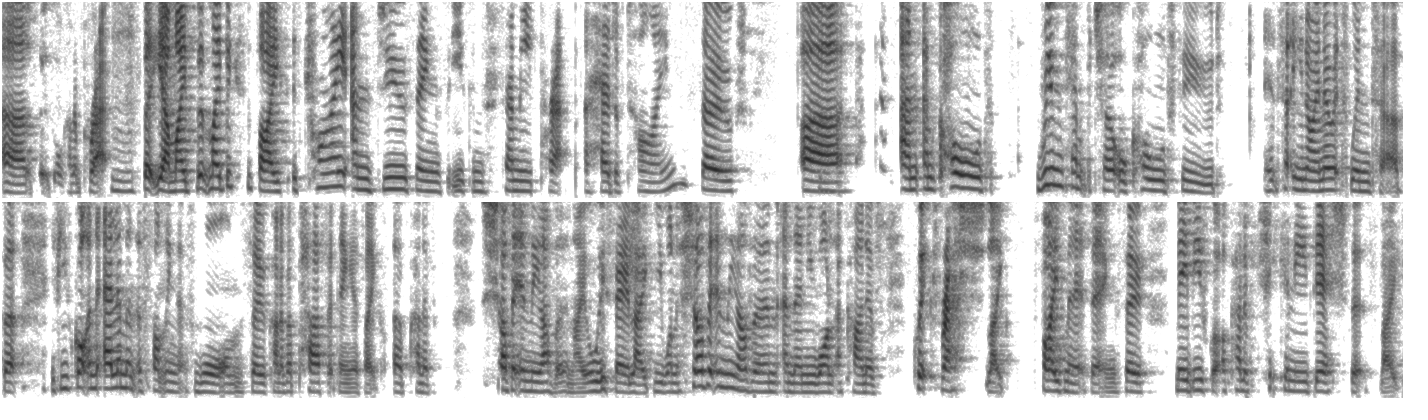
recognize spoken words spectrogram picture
Uh, so it's all kind of prepped. Mm. But yeah, my but my biggest advice is try and do things that you can semi prep ahead of time. So uh, mm. and and cold room temperature or cold food it's you know i know it's winter but if you've got an element of something that's warm so kind of a perfect thing is like a kind of shove it in the oven. I always say like you want to shove it in the oven and then you want a kind of quick fresh like five minute thing. So maybe you've got a kind of chickeny dish that's like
